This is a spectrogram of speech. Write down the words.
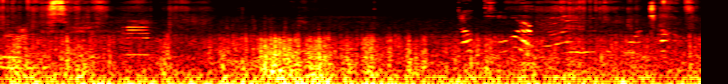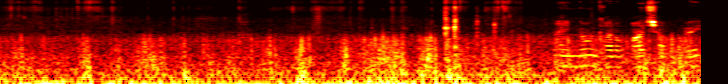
lady? watch out, right?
